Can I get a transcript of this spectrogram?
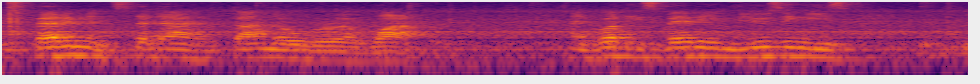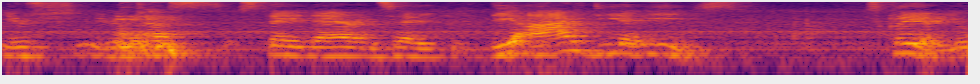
experiments that I have done over a while. And what is very amusing is you, you just stay there and say, the idea is, it's clear. You,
